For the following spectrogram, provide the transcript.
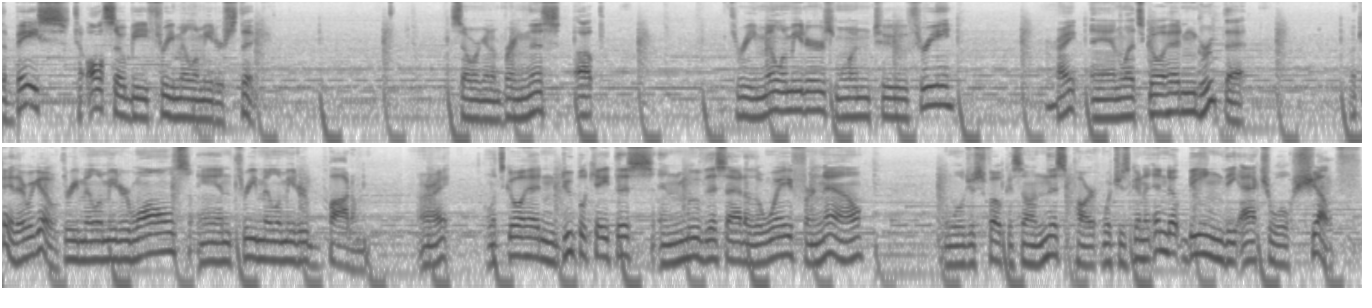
the base to also be 3 millimeters thick. So we're going to bring this up 3 millimeters. One, two, three. All right, and let's go ahead and group that. Okay, there we go. 3 millimeter walls and 3 millimeter bottom. All right, let's go ahead and duplicate this and move this out of the way for now. And we'll just focus on this part, which is going to end up being the actual shelf.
